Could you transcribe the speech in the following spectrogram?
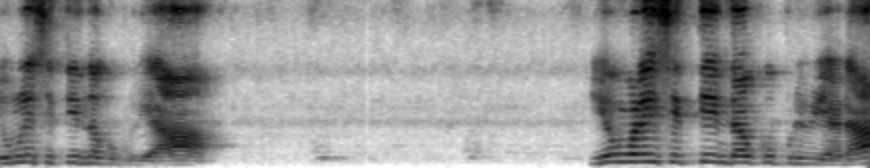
இவங்களையும் சித்தின்னு தான் கூப்பிடுவியா? இவங்களையும் சித்தி இருந்தா கூப்பிடுவியாடா?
